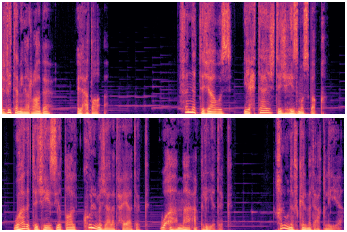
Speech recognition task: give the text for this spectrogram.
الفيتامين الرابع العطاء. فن التجاوز يحتاج تجهيز مسبق وهذا التجهيز يطال كل مجالات حياتك وأهمها عقليتك. خلونا في كلمة عقلية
